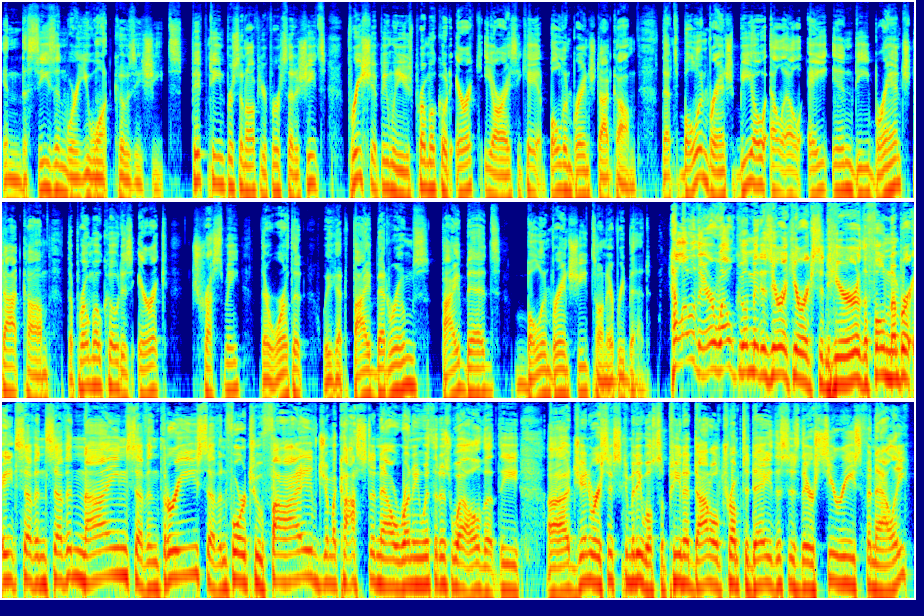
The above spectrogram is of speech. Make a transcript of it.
in the season where you want cozy sheets. 15% off your first set of sheets, free shipping when you use promo code ERICK, E R I C K, at bollandbranch.com. That's Boll and Branch, B O L L A N D branch.com. The promo code is ERICK. Trust me, they're worth it. We've got five bedrooms, five beds, Boll and Branch sheets on every bed. Hello there. Welcome. It is Erick Erickson here. The phone number 877-973-7425. Jim Acosta now running with it as well that the uh, January 6th committee will subpoena Donald Trump today. This is their series finale.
